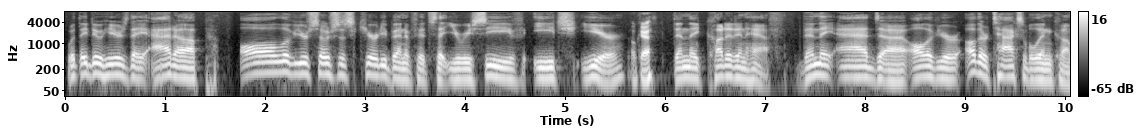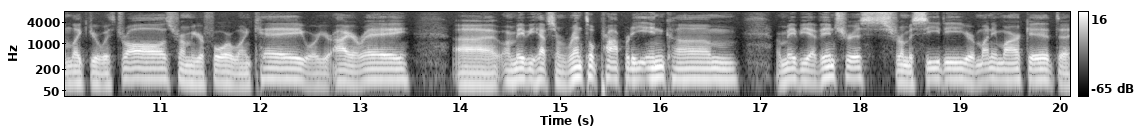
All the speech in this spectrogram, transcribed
what they do here is they add up all of your Social Security benefits that you receive each year. Okay. Then they cut it in half. Then they add uh, all of your other taxable income, like your withdrawals from your 401k or your IRA, uh, or maybe you have some rental property income, or maybe you have interests from a CD or money market, uh,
